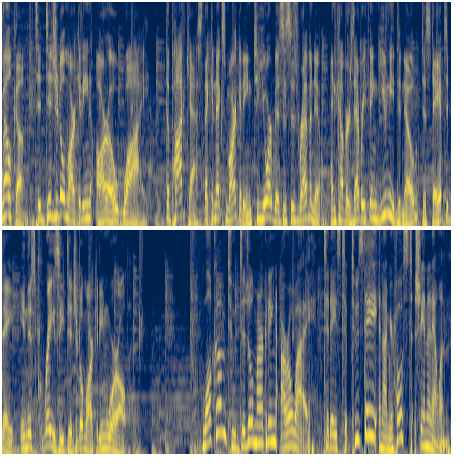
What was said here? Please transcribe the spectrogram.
Welcome to Digital Marketing ROI, the podcast that connects marketing to your business's revenue and covers everything you need to know to stay up to date in this crazy digital marketing world. Welcome to Digital Marketing ROI. Today's Tip Tuesday, and I'm your host, Shannon Allen.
